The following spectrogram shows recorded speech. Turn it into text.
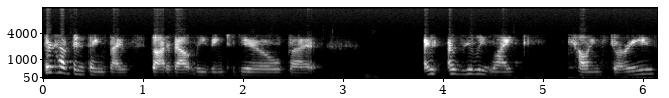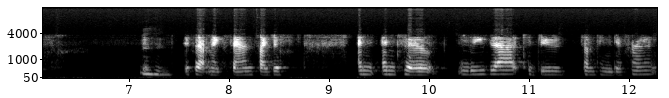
there have been things I've thought about leaving to do, but I, I really like telling stories. Mm-hmm. If that makes sense, I just and and to leave that to do something different,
